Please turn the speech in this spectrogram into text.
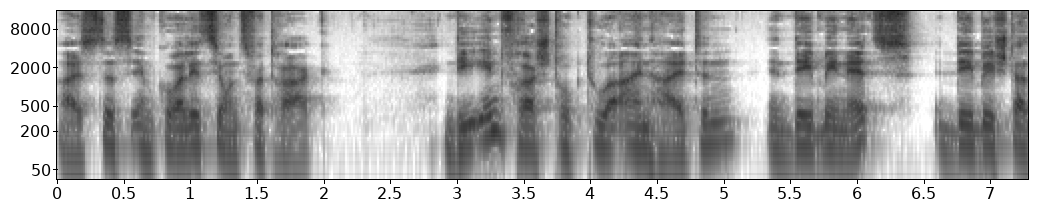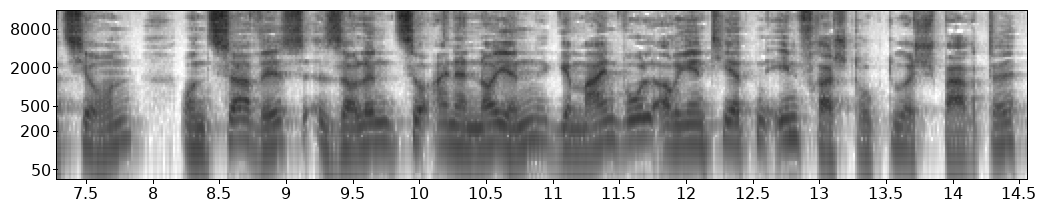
heißt es im Koalitionsvertrag. Die Infrastruktureinheiten DB Netz, DB Station und Service sollen zu einer neuen gemeinwohlorientierten Infrastruktursparte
